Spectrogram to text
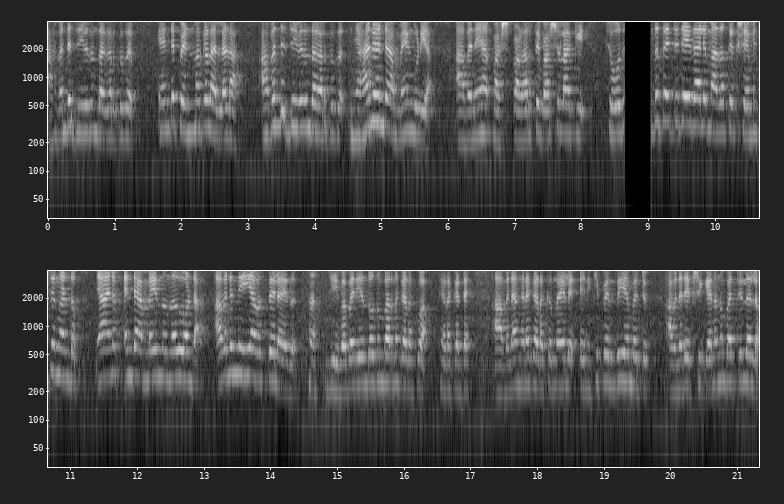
അവന്റെ ജീവിതം തകർത്തത് എന്റെ പെൺമക്കളല്ലടാ. അവന്റെ ജീവിതം തകർത്തത് ഞാനും എന്റെ അമ്മയും കൂടിയാ. അവനെ വളർത്തി വഷളാക്കി ചോദി എന്ത് തെറ്റ് ചെയ്താലും അതൊക്കെ ക്ഷമിച്ചും കണ്ടും ഞാനും എന്റെ അമ്മയും നിന്നതുകൊണ്ടാ അവനെ നീ ഈ അവസ്ഥയിലായത്. ജീവപര്യന്തോന്നും പറഞ്ഞ് കിടക്കുക കിടക്കട്ടെ. അവനങ്ങനെ കിടക്കുന്നതിൽ എനിക്കിപ്പോൾ എന്ത് ചെയ്യാൻ പറ്റും? അവനെ രക്ഷിക്കാനൊന്നും പറ്റില്ലല്ലോ.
